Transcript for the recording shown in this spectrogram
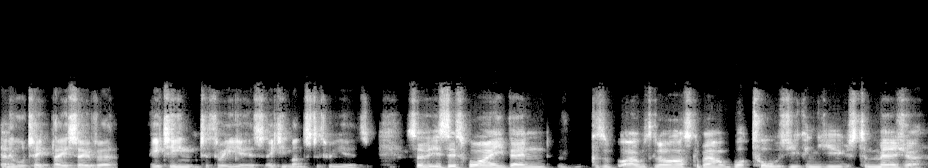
and it will take place over 18 to three years, 18 months to three years. So is this why then, because I was going to ask about what tools you can use to measure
